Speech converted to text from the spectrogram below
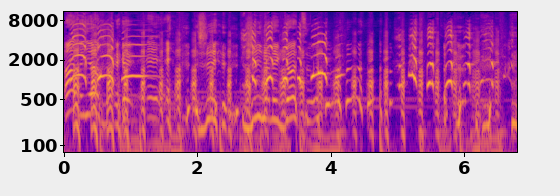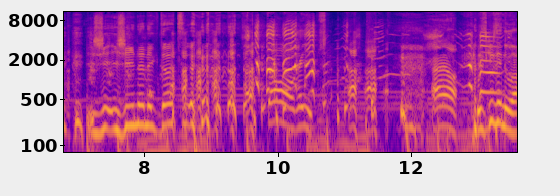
ah d'ailleurs, eh, eh, eh, j'ai j'ai une anecdote. J'ai j'ai une anecdote. Non, Henri. Alors, excusez-nous. hein.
